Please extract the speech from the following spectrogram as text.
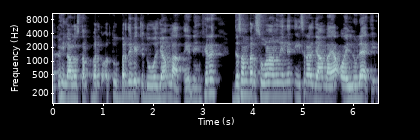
ਤੁਸੀਂ ਲਾ ਲਓ ਸਤੰਬਰ ਤੋਂ ਅਕਤੂਬਰ ਦੇ ਵਿੱਚ ਦੋ ਇਲਜ਼ਾਮ ਲਾਤੇ ਨੇ। ਫਿਰ ਦਸੰਬਰ 16 ਨੂੰ ਇਹਨੇ ਤੀਸਰਾ ਇਲਜ਼ਾਮ ਲਾਇਆ ਆਇਲ ਨੂੰ ਲੈ ਕੇ।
